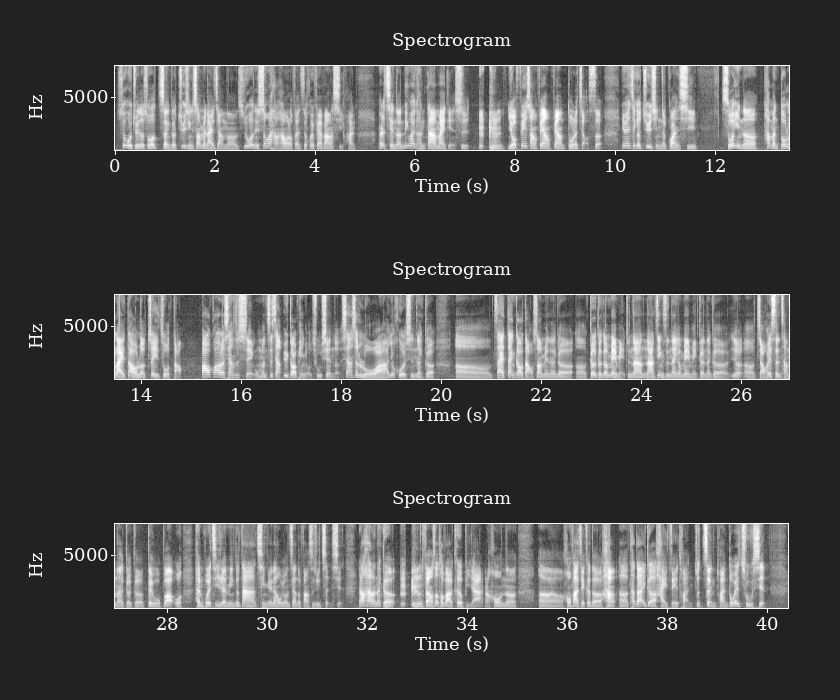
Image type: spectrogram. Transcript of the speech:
所以我觉得说整个剧情上面来讲呢，如果你身为航海王的粉丝，会非常非常喜欢。而且呢，另外一个很大的卖点是，有非常非常非常多的角色，因为这个剧情的关系，所以呢，他们都来到了这一座岛，包括了像是谁，我们只讲预告片有出现的，像是罗啊，又或者是那个。呃，在蛋糕岛上面的那个呃哥哥跟妹妹，就拿拿镜子那个妹妹跟那个又呃脚会伸长那个哥哥，对，我不知道，我很不会记人名，就大家请原谅我用这样的方式去呈现。然后还有那个 粉红色头发的科比啊，然后呢，呃红发杰克的航呃他的一个海贼团，就整团都会出现。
